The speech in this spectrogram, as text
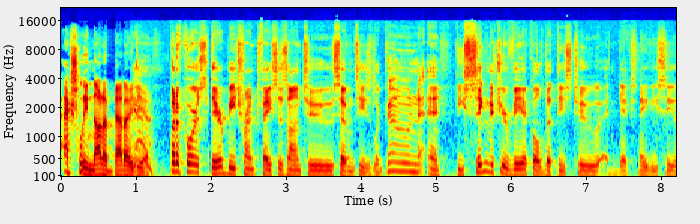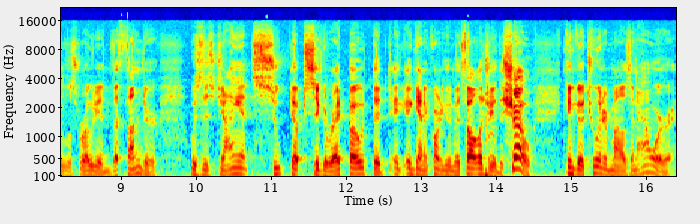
actually not a bad idea. Yeah. But of course, their beachfront faces onto Seven Seas Lagoon, and the signature vehicle that these two ex Navy SEALs rode in, the Thunder, was this giant souped up cigarette boat that, again, according to the mythology of the show, can go 200 miles an hour.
